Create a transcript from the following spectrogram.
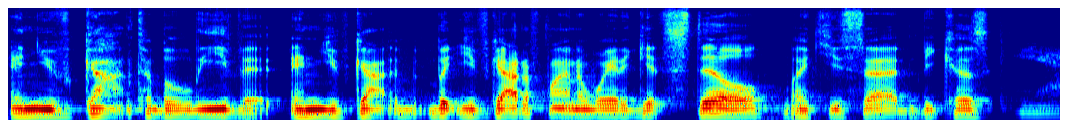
And you've got to believe it. And you've got, but you've got to find a way to get still, like you said, because yeah.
